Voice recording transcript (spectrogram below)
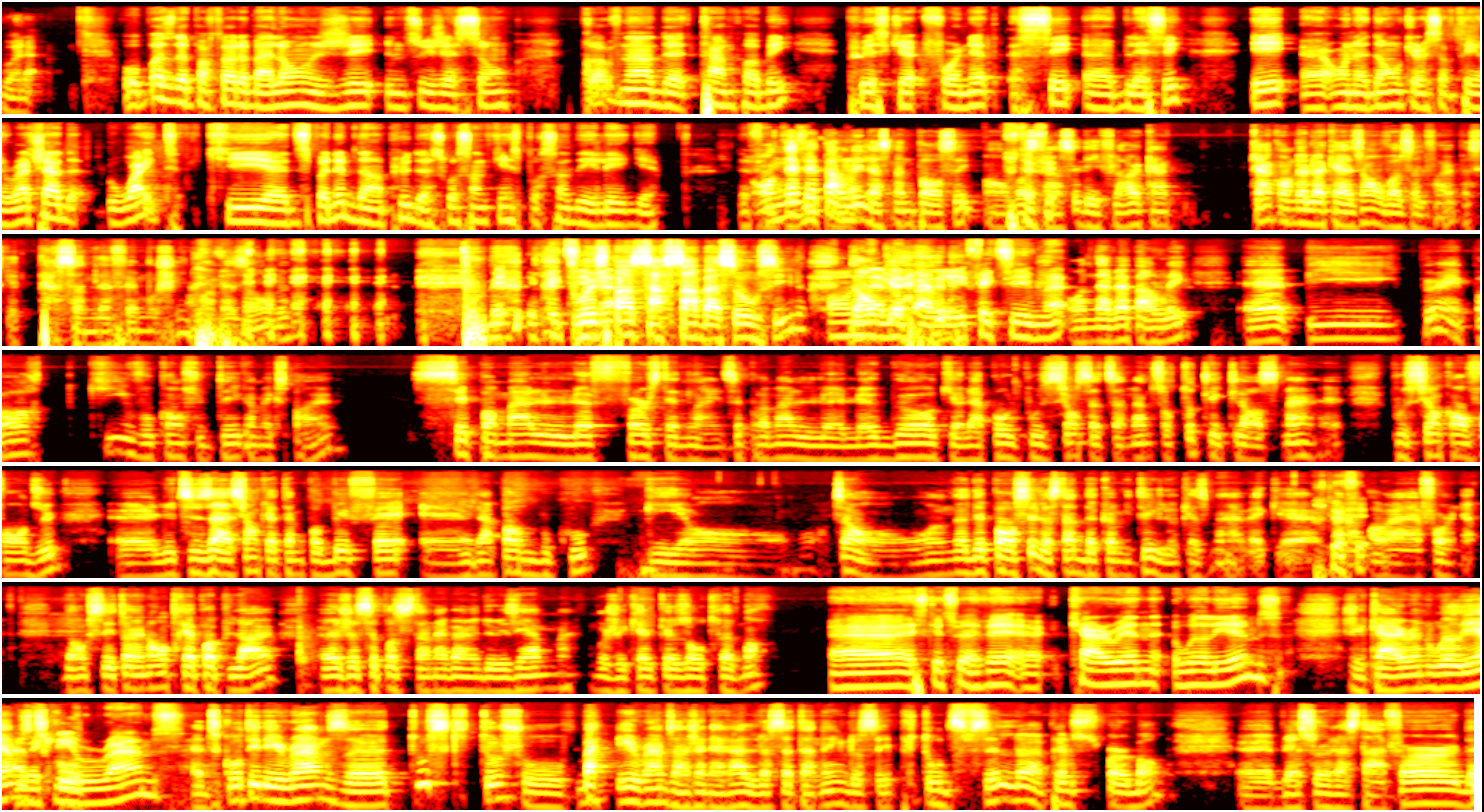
Voilà. Au poste de porteur de ballon, j'ai une suggestion provenant de Tampa Bay, puisque Fournette s'est euh, blessé. Et euh, on a donc un certain Rachad White qui est disponible dans plus de 75% des ligues. on en avait parlé la semaine passée. On va se lancer des fleurs quand, quand on a l'occasion, on va se le faire parce que personne ne l'a fait, moucher dans la maison. Mais effectivement, je pense que ça ressemble à ça aussi. On en avait parlé, effectivement. on en avait parlé. Euh, puis, peu importe qui vous consultez comme expert, c'est pas mal le first in line. C'est pas mal le, gars qui a la pole position cette semaine sur tous les classements, euh, positions confondues. Euh, l'utilisation que Tempo B fait rapporte beaucoup. Puis on, on, a dépassé le stade de comité là, quasiment avec euh, par rapport à Fournette. Donc, c'est un nom très populaire. Euh, je ne sais pas si tu en avais un deuxième. Moi, j'ai quelques autres noms. Euh, est-ce que tu avais Karen Williams? J'ai Karen Williams. Avec les Rams. du côté des Rams, tout ce qui touche aux. Ben, les Rams en général, là, cette année, c'est plutôt difficile après le Super Bowl. blessure à Stafford.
